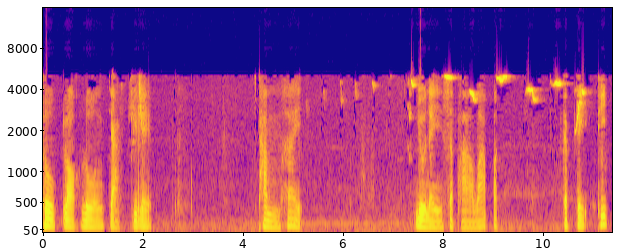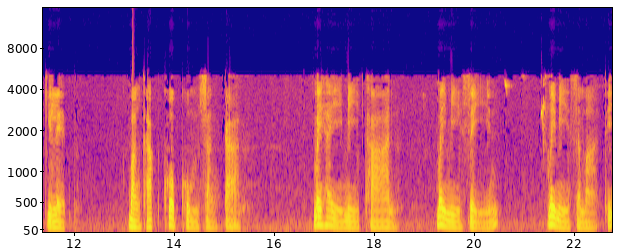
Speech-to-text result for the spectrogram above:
ถูกหลอกลวงจากกิเลสทำให้ อยู่ในสภาวะปกติ ที่กิเลส บังคับควบคุมสั่งการ ไม่ให้มีทาน ไม่มีศีล ไม่มีสมาธิ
